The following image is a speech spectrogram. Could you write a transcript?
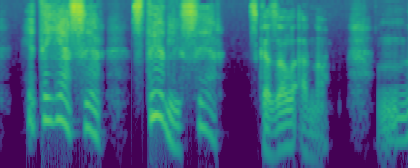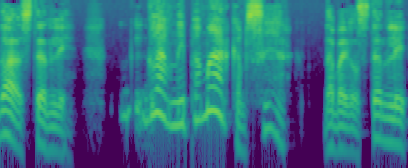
— Это я, сэр. Стэнли, сэр, — сказала оно. — Да, Стэнли. — Главный по маркам, сэр, — добавил Стэнли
